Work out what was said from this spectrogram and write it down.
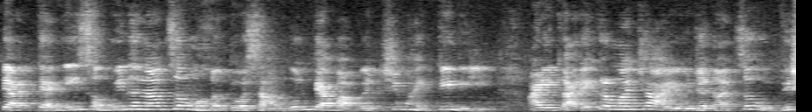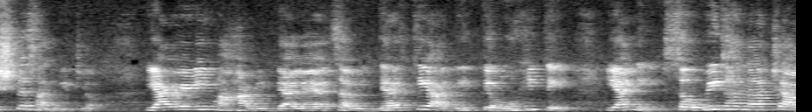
त्यात त्यांनी संविधानाचं महत्त्व सांगून त्याबाबतची माहिती दिली आणि कार्यक्रमाच्या आयोजनाचं उद्दिष्ट सांगितलं. यावेळी महाविद्यालयाचा विद्यार्थी आदित्य मोहिते यांनी संविधानाच्या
